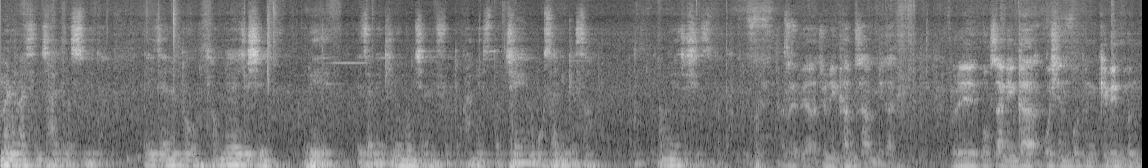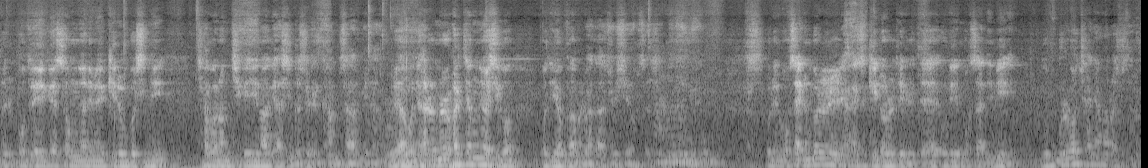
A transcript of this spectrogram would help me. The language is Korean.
하나님 말씀 잘 들었습니다. 네, 이제는 또 격려해 주신 우리 예전에 기름문 신앙에서 또 강의했었던 최인호 목사님께서 또 격려해 주시겠습니다. 할렐루야 주님 감사합니다. 우리 목사님과 오신 모든 기빈분들 모두에게 성령님의 기름 부심이 차고 넘치게 임하게 하신 것을 감사합니다. 우리 아버지 하늘문을 활짝 여시고 모두 영감을 받아 주시옵소서. 우리 목사님을 향해서 기도를 드릴 때 우리 목사님이 눈물로 찬양을 하시더라고요.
